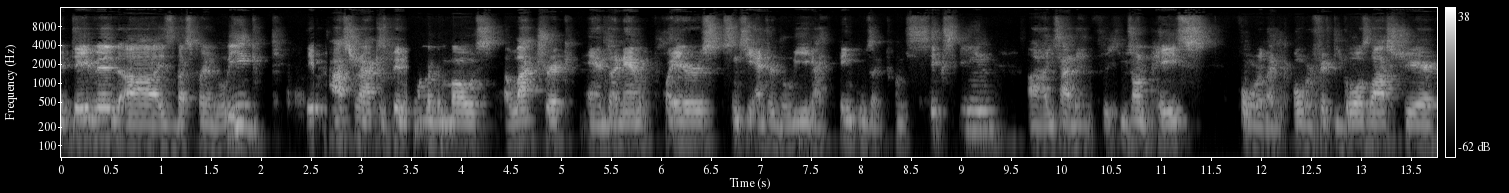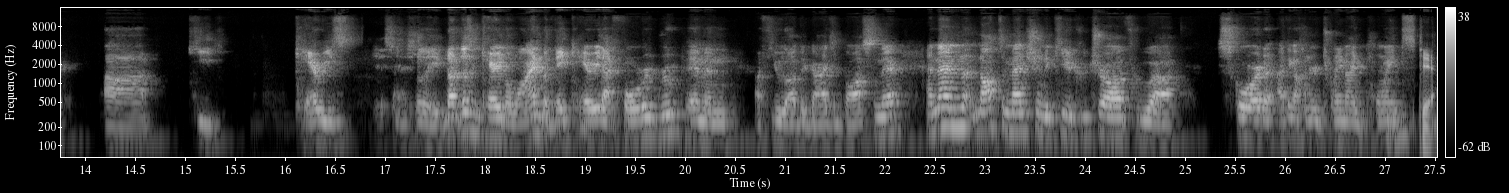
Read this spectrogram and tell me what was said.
McDavid uh, is the best player in the league. David Pastrnak has been one of the most electric and dynamic players since he entered the league. I think it was like 2016. Uh, he's had he was on pace for like over 50 goals last year. Uh, he carries essentially not doesn't carry the line, but they carry that forward group. Him and a few other guys in Boston there, and then not to mention Nikita Kucherov, who uh, scored I think 129 points Yeah.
